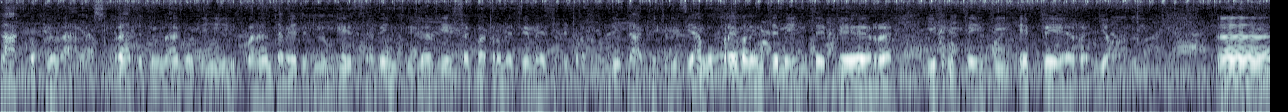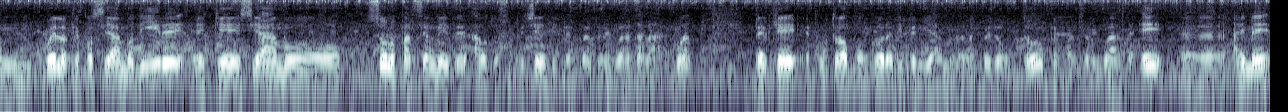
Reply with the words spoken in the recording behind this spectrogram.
l'acqua piovana. Si tratta di un lago di 40 metri di lunghezza, 20 di larghezza, 4 metri e mezzo di profondità che utilizziamo prevalentemente per i frutteti e per gli orti. Um, quello che possiamo dire è che siamo solo parzialmente autosufficienti per quanto riguarda l'acqua, perché purtroppo ancora dipendiamo dall'acquedotto per quanto riguarda e eh, ahimè eh,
